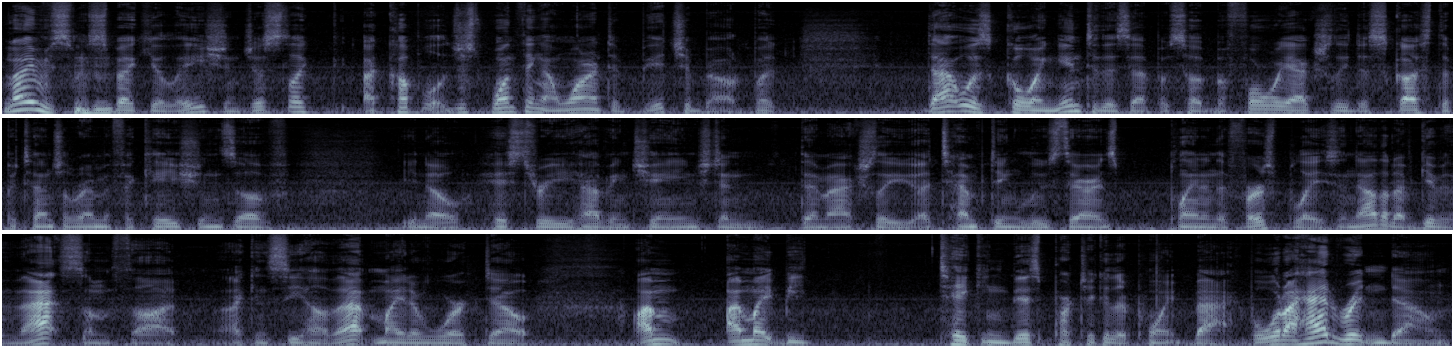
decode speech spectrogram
Not even some speculation, just like a couple, just one thing I wanted to bitch about, but that was going into this episode before we actually discussed the potential ramifications of, you know, history having changed and them actually attempting Lews Therin's plan in the first place. And now that I've given that some thought, I can see how that might have worked out. I'm I might be taking this particular point back. But what I had written down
